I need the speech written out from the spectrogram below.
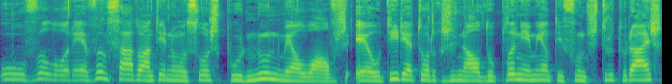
O valor é avançado à Antena Açores por Nuno Melo Alves. É o diretor regional do Planeamento e Fundos Estruturais,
